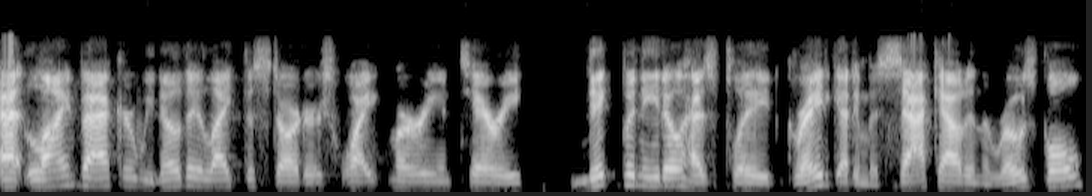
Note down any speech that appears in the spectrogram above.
At linebacker, we know they like the starters, White, Murray, and Terry. Nick Bonitto has played great, got him a sack out in the Rose Bowl.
